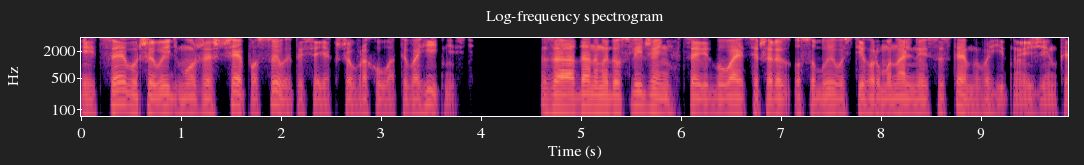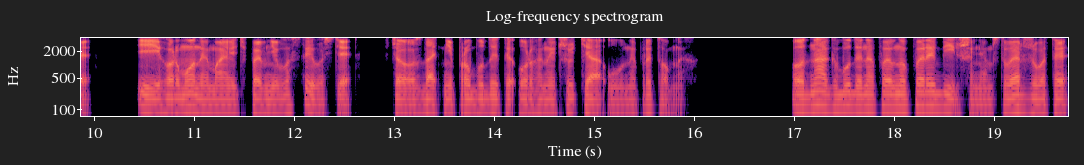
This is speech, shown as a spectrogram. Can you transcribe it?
і це, вочевидь, може ще посилитися, якщо врахувати вагітність. За даними досліджень, це відбувається через особливості гормональної системи вагітної жінки, і гормони мають певні властивості, що здатні пробудити органи чуття у непритомних. Однак буде напевно перебільшенням стверджувати,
